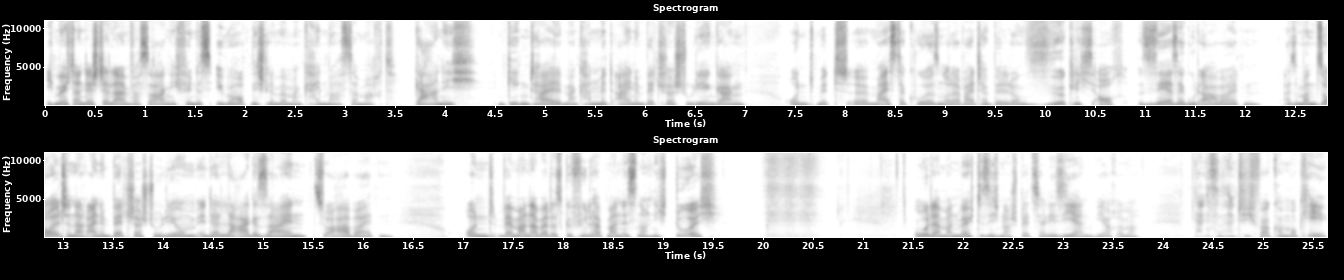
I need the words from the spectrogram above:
Ich möchte an der Stelle einfach sagen, ich finde es überhaupt nicht schlimm, wenn man keinen Master macht. Gar nicht. Im Gegenteil, man kann mit einem Bachelorstudiengang und mit äh, Meisterkursen oder Weiterbildung wirklich auch sehr, sehr gut arbeiten. Also man sollte nach einem Bachelorstudium in der Lage sein zu arbeiten. Und wenn man aber das Gefühl hat, man ist noch nicht durch oder man möchte sich noch spezialisieren, wie auch immer, dann ist das natürlich vollkommen okay.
